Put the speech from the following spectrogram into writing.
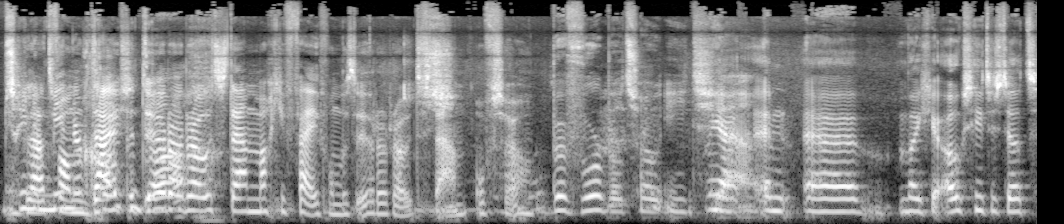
in plaats van 1000 euro rood staan, mag je 500 euro rood staan of zo. Bijvoorbeeld zoiets. Ja, ja. en uh, wat je ook ziet is dat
